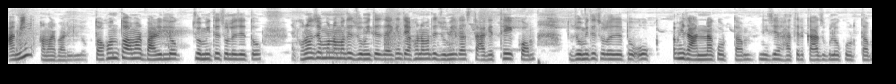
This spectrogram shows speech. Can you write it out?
আমি, আমার বাড়ির লোক। তখন তো আমার বাড়ির লোক জমিতে চলে যেত। এখনও যেমন আমাদের জমিতে যায়, কিন্তু এখন আমাদের জমির কাজটা আগের থেকে কম। তো জমিতে চলে যেত, ও, আমি রান্না করতাম, নিজের হাতের কাজগুলো করতাম,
